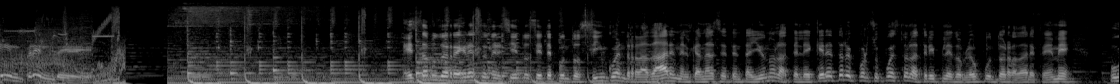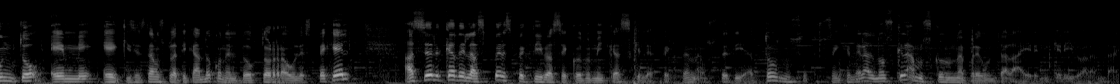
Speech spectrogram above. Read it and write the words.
Emprende. Estamos de regreso en el 107.5 en Radar, en el canal 71, la Tele Querétaro y por supuesto la www.radarfm.mx. Estamos platicando con el doctor Raúl Espejel acerca de las perspectivas económicas que le afectan a usted y a todos nosotros en general. Nos quedamos con una pregunta al aire, mi querido Aranday.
